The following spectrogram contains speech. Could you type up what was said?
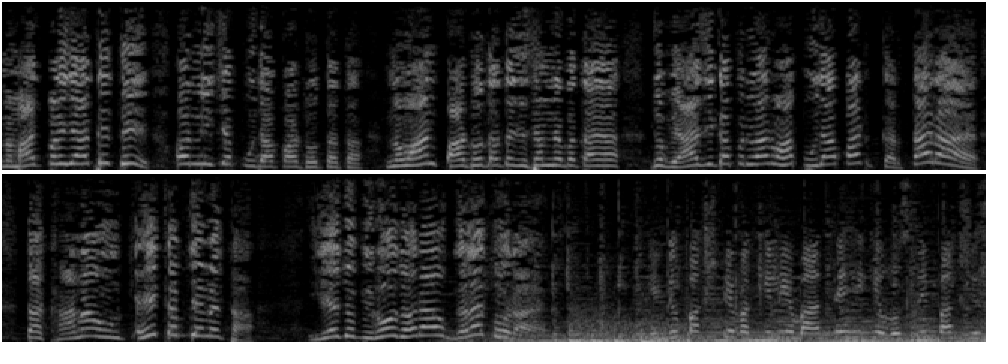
नमाज़ पढ़ी जाती थी और नीचे पूजा पाठ होता था। नवान पाठ होता था, जैसे हमने बताया, जो व्यास का परिवार, वहाँ पूजा पाठ करता रहा है। तखाना उनके ही कब्जे में था। ये जो विरोध हो रहा है वो गलत हो रहा है। हिंदू पक्ष के वकील ये मानते हैं कि मुस्लिम पक्ष इस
